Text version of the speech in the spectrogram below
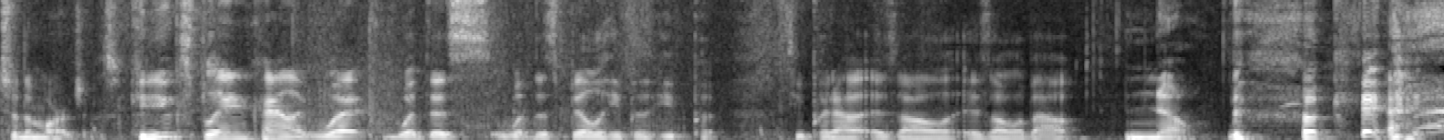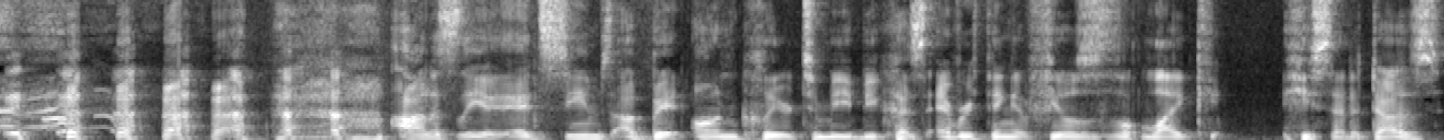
to the margins. Can you explain kind of like what what this what this bill he put he put he put out is all is all about? No. Okay. honestly, it, it seems a bit unclear to me because everything it feels like he said it does.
